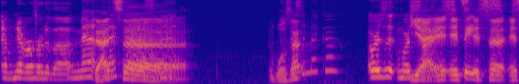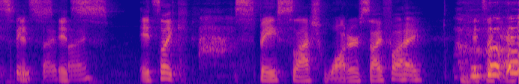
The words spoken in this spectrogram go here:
I've never heard of that. Me- That's mecha, isn't it? uh, what was Is that? it mecha? Or is it more yeah, sci- it's space, it's a it's space it's sci-fi? it's it's like space slash water sci-fi. It's like at,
